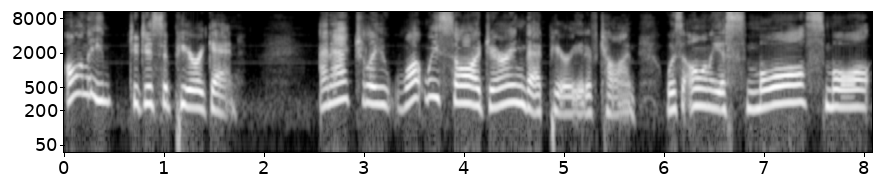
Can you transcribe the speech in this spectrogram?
only to disappear again. And actually, what we saw during that period of time was only a small, small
